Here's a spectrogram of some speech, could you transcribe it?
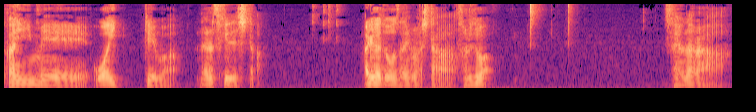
回目、お相手は、なるすけでした。ありがとうございました。それでは、さよなら。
